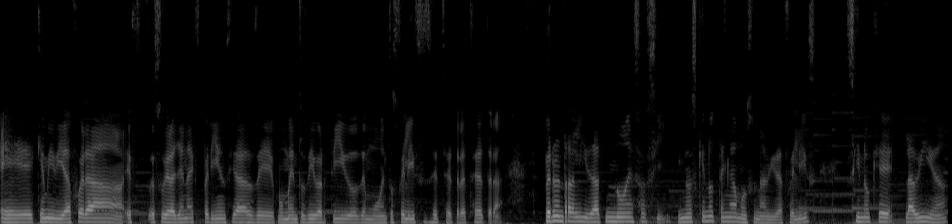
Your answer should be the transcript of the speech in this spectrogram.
eh, que mi vida fuera, estuviera llena de experiencias, de momentos divertidos, de momentos felices, etcétera, etcétera. Pero en realidad no es así. Y no es que no tengamos una vida feliz, sino que la vida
